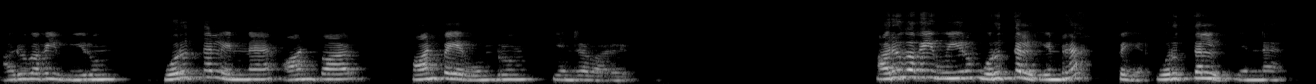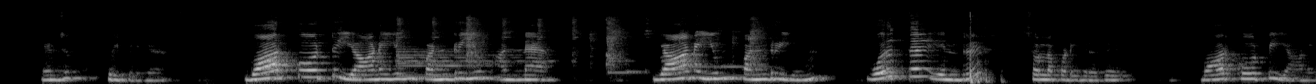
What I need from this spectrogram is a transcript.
அறுவகை உயிரும் ஒருத்தல் என்ன ஆண்பார் ஆண் பெயர் ஒன்றும் என்றவாறு. அறுவகை உயிரும் ஒருத்தல் என்ற பெயர். ஒருத்தல் என்ன என்று குறிப்பிடுகிறார். வார்கோட்டு யானையும் பன்றியும் அன்ன. யானையும் பன்றியும் ஒருத்தல் என்று சொல்லப்படுகிறது. வார்கோட்டு யானை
